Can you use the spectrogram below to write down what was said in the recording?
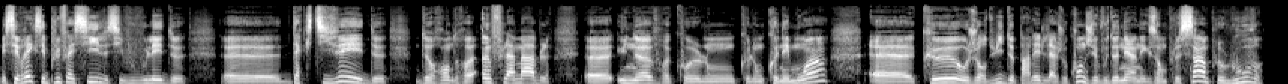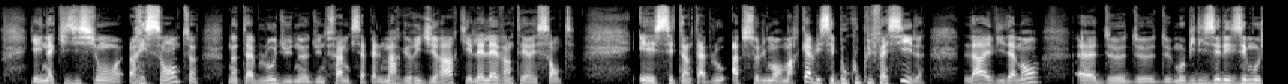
Mais c'est vrai que c'est plus facile, si vous voulez, de euh, d'activer, de de rendre inflammable euh, une œuvre que l'on que l'on connaît moins, euh, que aujourd'hui de parler de la Joconde. Je vais vous donner un exemple simple. Au Louvre, il y a une acquisition récente d'un tableau d'une d'une femme qui s'appelle Marguerite Girard, qui est l'élève intéressante. Et c'est un tableau absolument remarquable. Et c'est beaucoup plus facile, là évidemment, euh, de, de de mobiliser les émotions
